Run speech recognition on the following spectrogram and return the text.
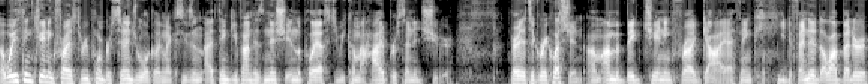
uh, what do you think Channing Frye's three point percentage will look like next season? I think he found his niche in the playoffs to become a high percentage shooter. Perry, that's a great question. Um, I'm a big Channing Frye guy. I think he defended a lot better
